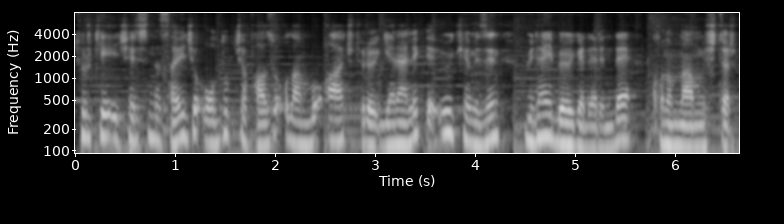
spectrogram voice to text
Türkiye içerisinde sayıca oldukça fazla olan bu ağaç türü genellikle ülkemizin güney bölgelerinde konumlanmıştır.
